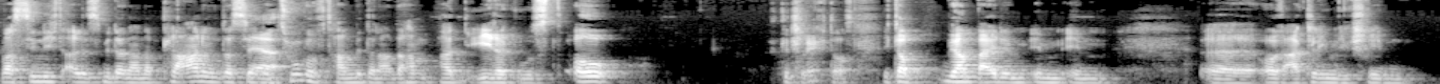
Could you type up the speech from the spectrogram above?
was sie nicht alles miteinander planen und dass sie eine Zukunft haben miteinander, haben, hat jeder gewusst, oh, geht schlecht aus. Ich glaube, wir haben beide im, im, im äh, Orakel irgendwie geschrieben,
